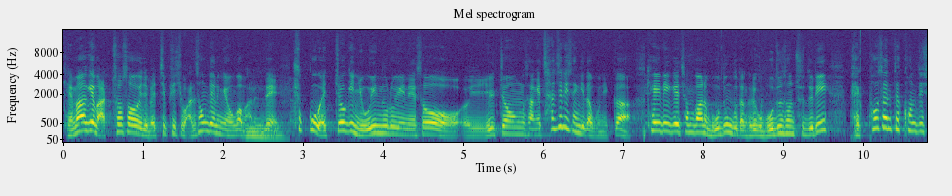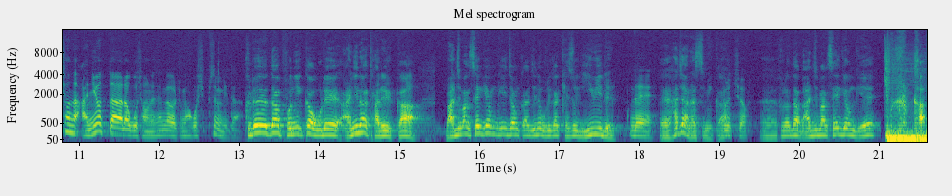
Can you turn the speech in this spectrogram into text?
개막에 맞춰서 이제 매치핏이 완성되는 경우가 많은데 음. 축구 외적인 요인으로 인해서 이 일정상의 차질이 생기다 보니까 K리그에 참가하는 모든 구단 그리고 모든 선수들이 100% 컨디션은 아니었다라고 저는 생각을 좀 하고 싶습니다. 그러다 보니까 올해 아니나 다를까 마지막 세 경기 전까지는 우리가 계속 2위를 네. 하지 않았습니까? 그렇죠. 예, 그러다 마지막 세 경기에 쫙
